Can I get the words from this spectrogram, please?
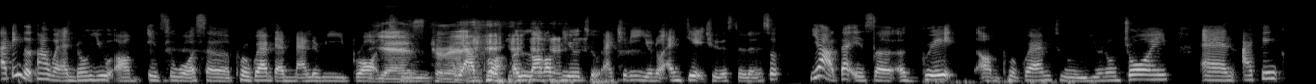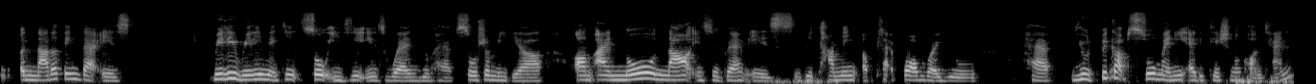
I think the time when I know you, um, it was a program that Mallory brought. Yes, to, correct. Yeah, brought a lot of you to actually, you know, engage with the students. So yeah, that is a, a great um program to you know join. And I think another thing that is really really make it so easy is when you have social media. Um, I know now Instagram is becoming a platform where you have you pick up so many educational content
